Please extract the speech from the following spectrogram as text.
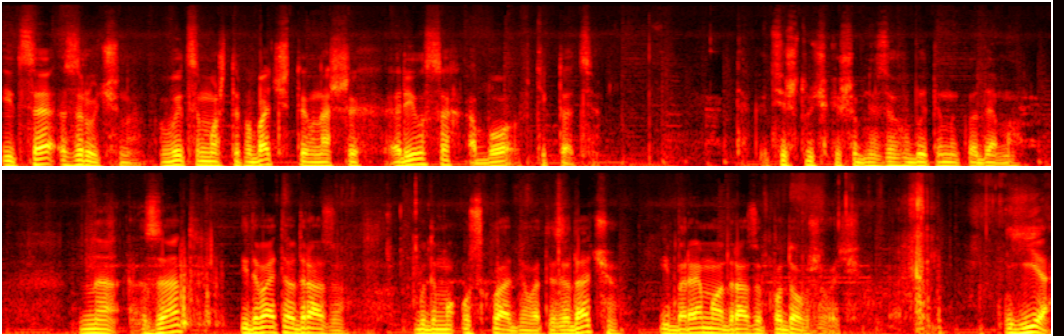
І це зручно. Ви це можете побачити в наших рілсах або в Тіктоці. Так, ці штучки, щоб не загубити, ми кладемо назад. І давайте одразу будемо ускладнювати задачу і беремо одразу подовжувач. Є.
